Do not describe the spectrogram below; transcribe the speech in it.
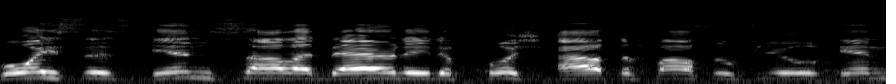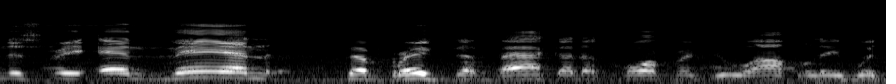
Voices in solidarity to push out the fossil fuel industry and then to break the back of the corporate duopoly. Which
